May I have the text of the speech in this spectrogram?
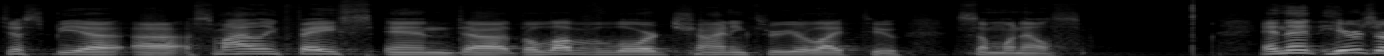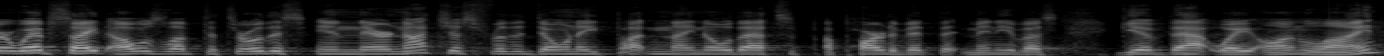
just be a, a, smiling face and the love of the Lord shining through your life to someone else. And then here's our website. I always love to throw this in there, not just for the donate button. I know that's a part of it that many of us give that way online,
